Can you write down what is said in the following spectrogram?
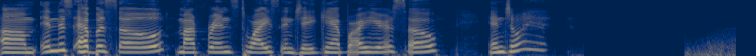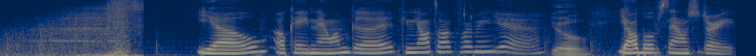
Um, in this episode, my friends Twice and J Camp are here, so enjoy it. Yo, okay, now I'm good. Can y'all talk for me? Yeah. Yo, Y'all both sound straight.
